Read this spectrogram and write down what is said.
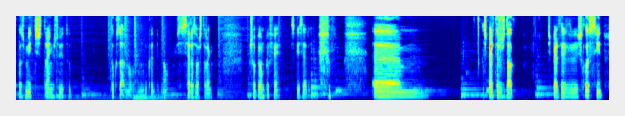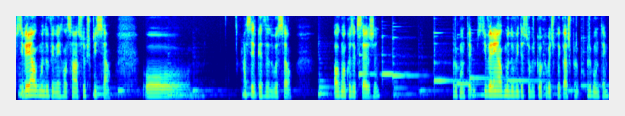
Aqueles meets estranhos do YouTube. Estou a gozar, não, nunca, não, isso era só estranho. Vou só beber um café, se quiserem. espero ter ajudado. Espero ter esclarecido. Se tiverem alguma dúvida em relação à subscrição ou acerca da doação, alguma coisa que seja, perguntem-me. Se tiverem alguma dúvida sobre o que eu acabei de explicar, perguntem-me.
